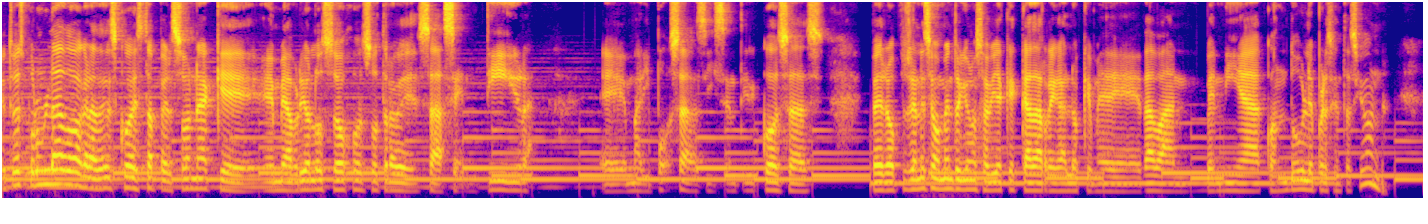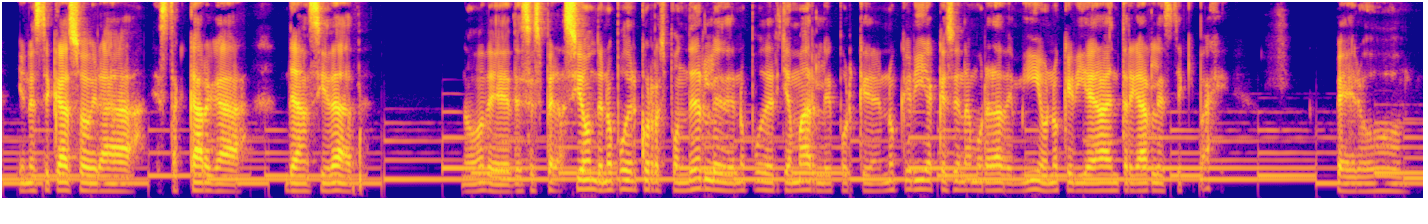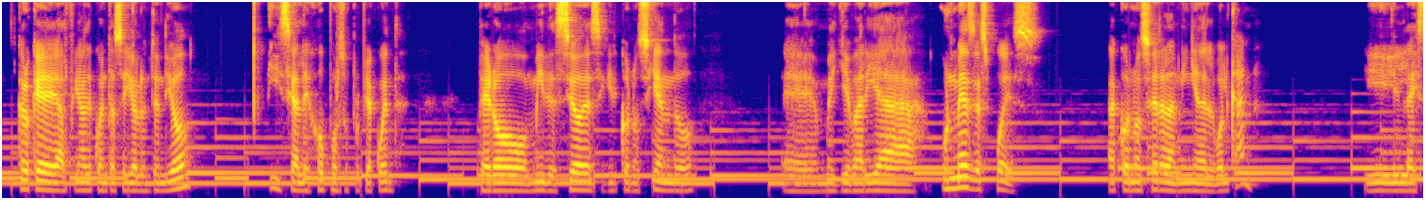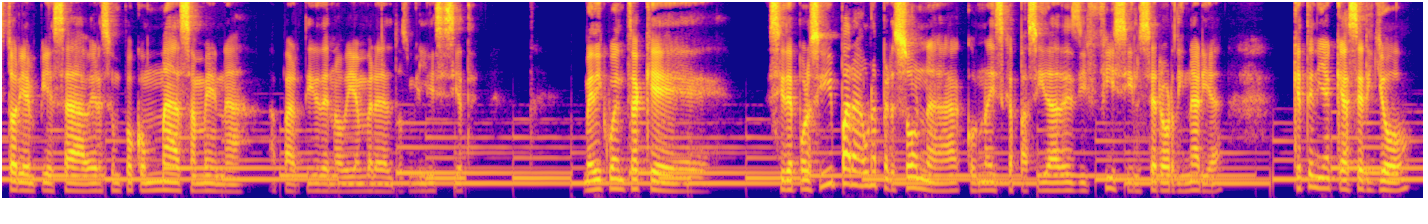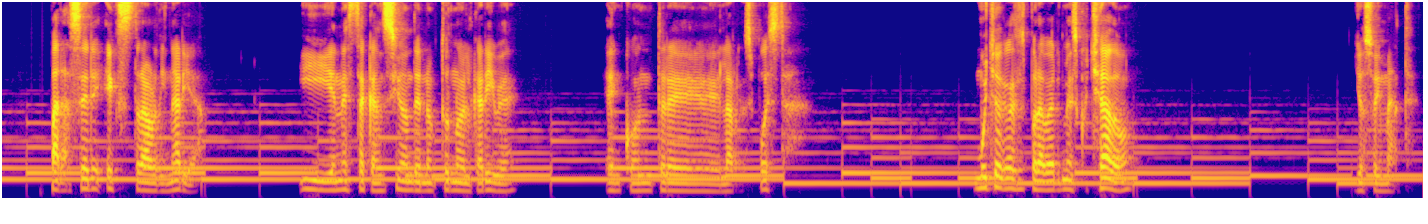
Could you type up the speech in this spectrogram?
Entonces, por un lado, agradezco a esta persona que eh, me abrió los ojos otra vez a sentir eh, mariposas y sentir cosas. Pero pues en ese momento yo no sabía que cada regalo que me daban venía con doble presentación. Y en este caso era esta carga de ansiedad, ¿no? de desesperación, de no poder corresponderle, de no poder llamarle porque no quería que se enamorara de mí o no quería entregarle este equipaje. Pero creo que al final de cuentas ella lo entendió y se alejó por su propia cuenta. Pero mi deseo de seguir conociendo eh, me llevaría un mes después a conocer a la niña del volcán. Y la historia empieza a verse un poco más amena a partir de noviembre del 2017. Me di cuenta que si de por sí para una persona con una discapacidad es difícil ser ordinaria, ¿qué tenía que hacer yo para ser extraordinaria? Y en esta canción de Nocturno del Caribe encontré la respuesta. Muchas gracias por haberme escuchado. Yo soy Matt.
